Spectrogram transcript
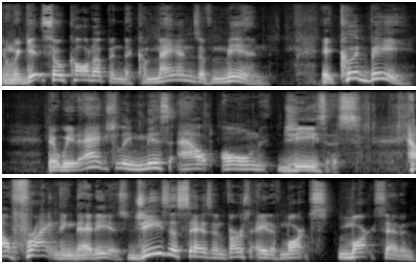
and we get so caught up in the commands of men, it could be that we'd actually miss out on Jesus. How frightening that is. Jesus says in verse 8 of Mark, Mark 7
